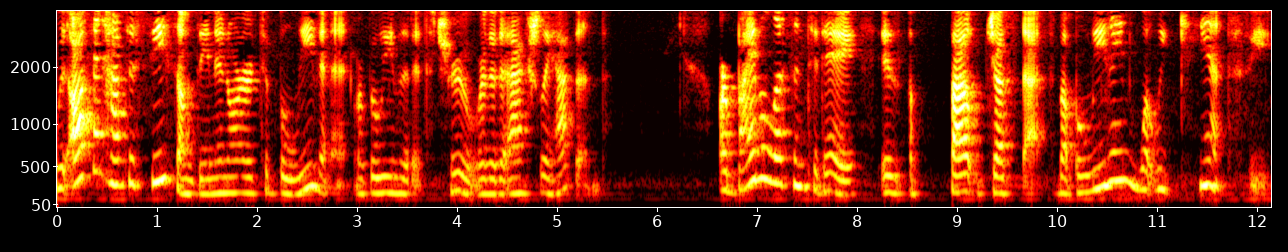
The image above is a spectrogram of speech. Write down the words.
We often have to see something in order to believe in it or believe that it's true or that it actually happened. Our Bible lesson today is about just that. It's about believing what we can't see.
